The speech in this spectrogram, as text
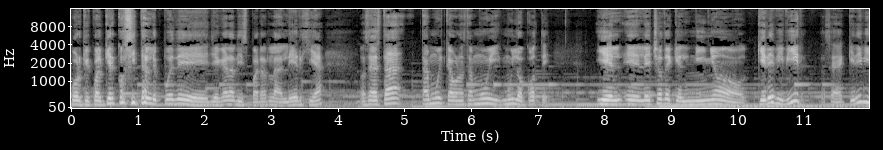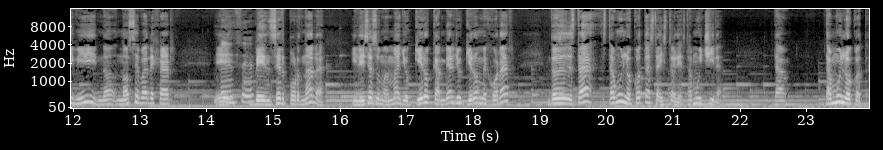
porque cualquier cosita le puede llegar a disparar la alergia. O sea está está muy cabrón está muy muy locote. Y el, el hecho de que el niño quiere vivir o sea quiere vivir y no no se va a dejar eh, Vencer. vencer por nada. Y le dice a su mamá yo quiero cambiar yo quiero mejorar entonces está, está muy locota esta historia, está muy chida. Está, está muy locota.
